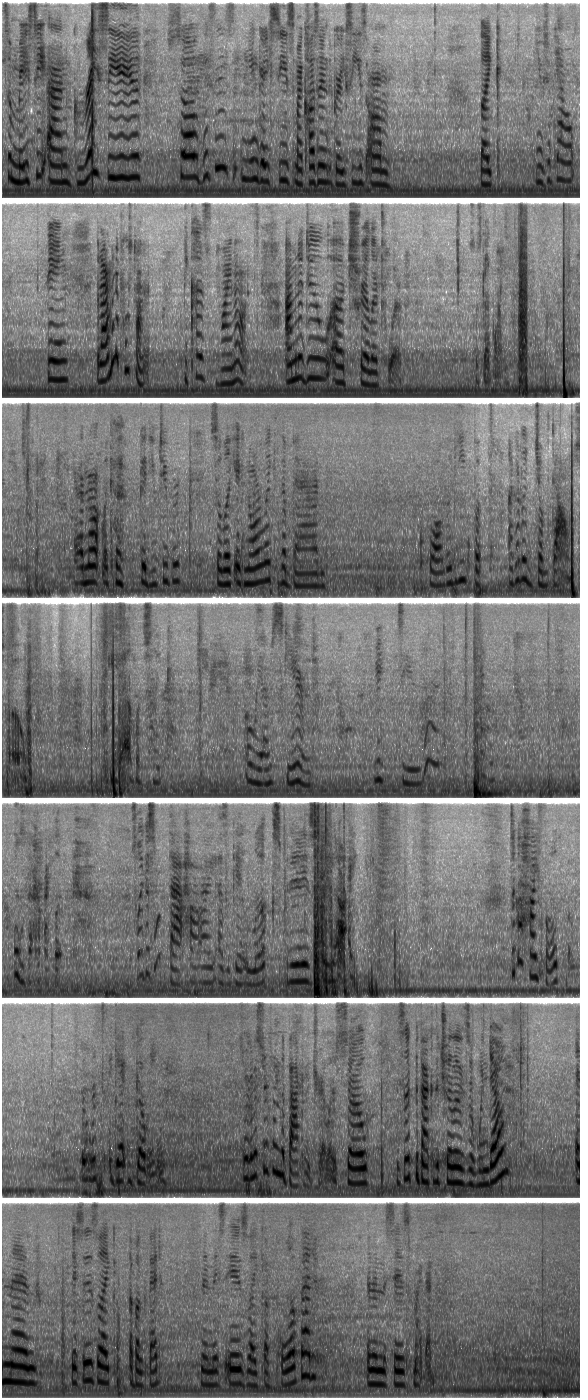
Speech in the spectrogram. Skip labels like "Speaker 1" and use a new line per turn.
to Macy and Gracie. So this is me and Gracie's, my cousin Gracie's, um, like YouTube account thing, but I'm gonna post on it because why not? I'm gonna do a trailer tour. So let's get going. I'm not like a good YouTuber, so like ignore like the bad quality, but I gotta like jump down, so yeah, let's like Oh wait, I'm scared. Three, two, one. Oh, that hurt my foot. So like it's not that high as like it looks, but it is pretty high. It's like a high fall. But let's get going. So we're gonna start from the back of the trailer. So this is like the back of the trailer, there's a window. And then this is like a bunk bed. And then this is like a pull-up bed. And then this is my bed.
